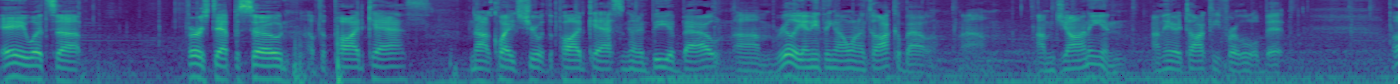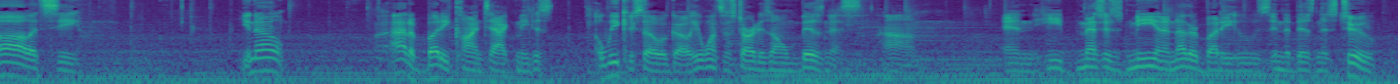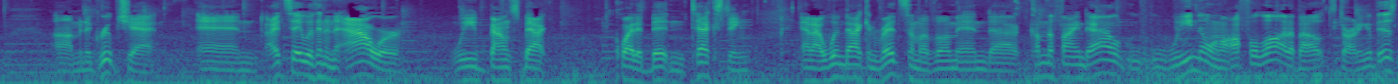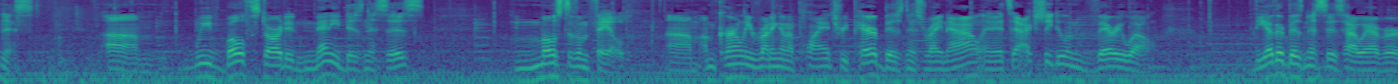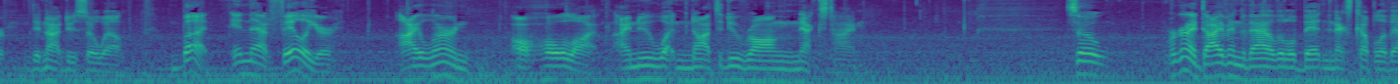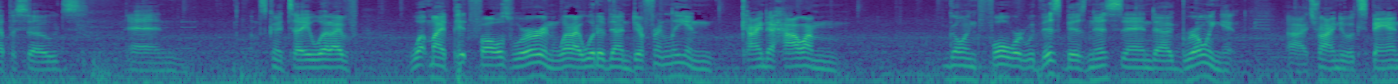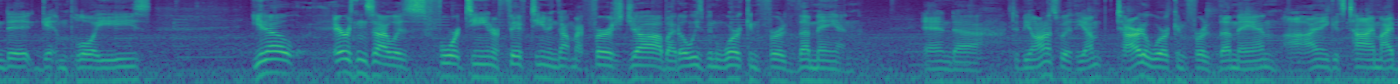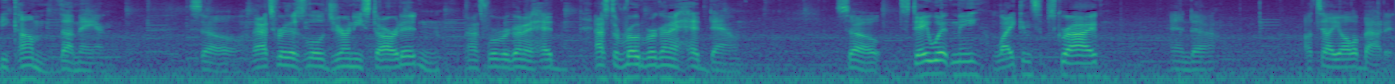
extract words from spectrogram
Hey, what's up? First episode of the podcast. Not quite sure what the podcast is going to be about. Um, really, anything I want to talk about. Um, I'm Johnny, and I'm here to talk to you for a little bit. Oh, let's see. You know, I had a buddy contact me just a week or so ago. He wants to start his own business. Um, and he messaged me and another buddy who's in the business too um, in a group chat. And I'd say within an hour, we bounced back quite a bit in texting. And I went back and read some of them, and uh, come to find out, we know an awful lot about starting a business. Um, we've both started many businesses, most of them failed. Um, I'm currently running an appliance repair business right now, and it's actually doing very well. The other businesses, however, did not do so well. But in that failure, I learned a whole lot. I knew what not to do wrong next time. So, we're going to dive into that a little bit in the next couple of episodes and I'm just going to tell you what I've what my pitfalls were and what I would have done differently and kind of how I'm going forward with this business and uh, growing it, uh, trying to expand it, get employees. You know, ever since I was 14 or 15 and got my first job, I'd always been working for the man. And uh, to be honest with you, I'm tired of working for the man. I think it's time I become the man. So that's where this little journey started, and that's where we're going to head. That's the road we're going to head down. So stay with me, like and subscribe, and uh, I'll tell you all about it.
